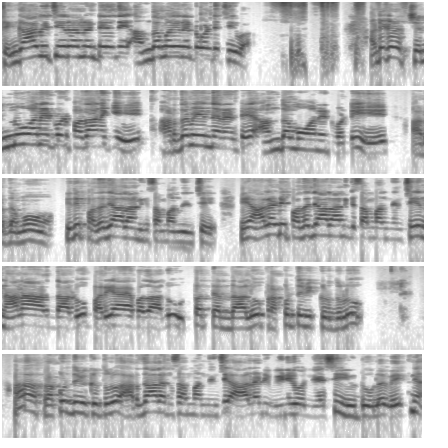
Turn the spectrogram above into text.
చెంగావి చీర అంటే అందమైనటువంటి చీవ. అంటే ఇక్కడ చెన్ను అనేటువంటి పదానికి అర్థం ఏంది అని అంటే అందము అనేటువంటి అర్థము. ఇది పదజాలానికి సంబంధించి. ఈ ఆల్రెడీ పదజాలానికి సంబంధించి నానా అర్థాలు పర్యాయ పదాలు ఉత్పత్తి అర్థాలు ప్రకృతి వికృతులు ఆ ప్రకృతి వికృతులు అర్థాలకు సంబంధించి ఆల్రెడీ వీడియోలు చేసి యూట్యూబ్లో వేకినా.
